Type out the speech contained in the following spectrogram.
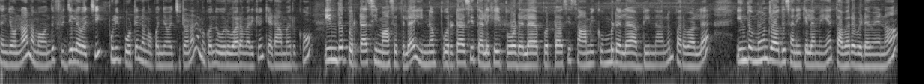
செஞ்சோன்னா நம்ம வந்து ஃப்ரிட்ஜில் வச்சு புளி போட்டு நம்ம கொஞ்சம் வச்சிட்டோன்னா நமக்கு வந்து ஒரு வாரம் வரைக்கும் கெடாமல் இருக்கும். இந்த புரட்டாசி மாதத்தில் இன்னும் புரட்டாசி தளிகை போடலை புரட்டாசி சாமி கும்பிடலை அப்படின்னாலும் பரவாயில்ல. இந்த மூன்றாவது சனிக்கிழமையை தவற விட வேணாம்.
